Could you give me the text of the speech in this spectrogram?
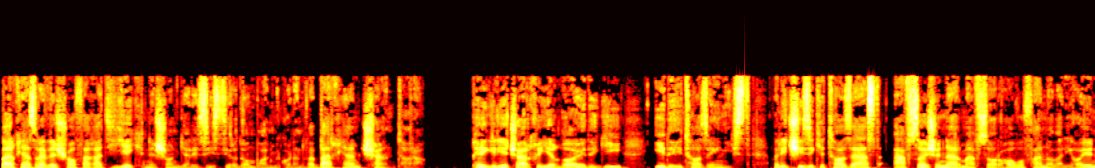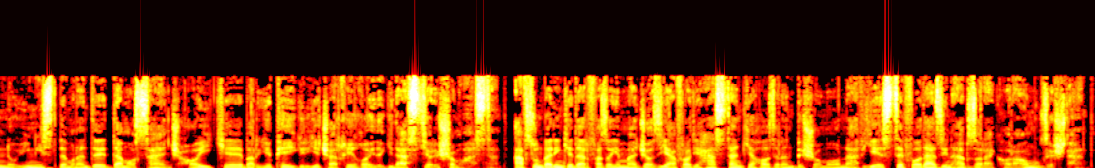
برخی از روش ها فقط یک نشانگر زیستی را دنبال می کنند و برخی هم چند تا را. پیگیری چرخه قاعدگی ایده تازه ای نیست ولی چیزی که تازه است افزایش نرم افزارها و فناوری های نوعی نیست به مانند دماسنج هایی که برای پیگیری چرخه قاعدگی دستیار شما هستند افزون بر اینکه در فضای مجازی افرادی هستند که حاضرند به شما نحوی استفاده از این ابزارک ها را آموزش دهند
